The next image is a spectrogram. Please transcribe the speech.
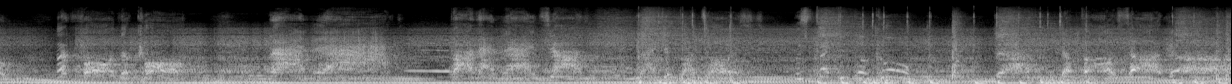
and for the core. Maniac, but the means us. Respected by tourists, respected by core. Death, the false honor.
